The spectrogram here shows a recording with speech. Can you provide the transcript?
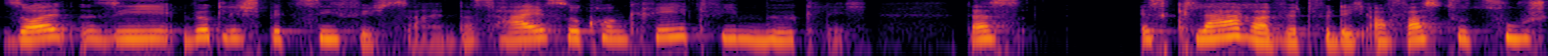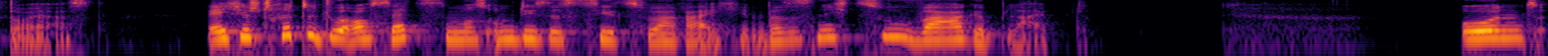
sollten sie wirklich spezifisch sein. Das heißt, so konkret wie möglich, dass es klarer wird für dich, auf was du zusteuerst, welche Schritte du auch setzen musst, um dieses Ziel zu erreichen, dass es nicht zu vage bleibt. Und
